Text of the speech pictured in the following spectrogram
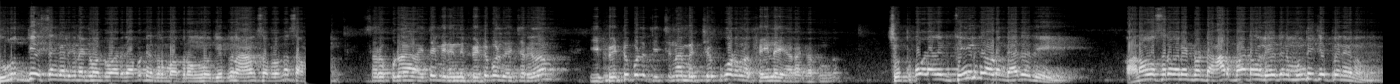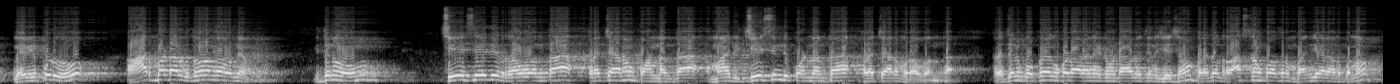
దురుద్దేశం కలిగినటువంటి వాడు కాబట్టి ఇతను మాత్రం నువ్వు చెప్పిన ఆన్సర్లోనే సమాధానం. సార్ ఇప్పుడు అయితే మీరు ఇన్ని పెట్టుబడులు తెచ్చారు కదా ఈ పెట్టుబడులు తెచ్చినా మీరు చెప్పుకోవడంలో ఫెయిల్ అయ్యారా గతంలో? చెప్పుకోవడానికి ఫెయిల్ కావడం కాదు అది. అనవసరమైనటువంటి ఆర్భాటం లేదని ముందే చెప్పాను నేను. మేము ఎప్పుడు ఆర్భాటాలకు దూరంగా ఉన్నాం. ఇతను చేసేది రవ్వంతా ప్రచారం కొండంతా మాది చేసింది కొండంతా ప్రచారం రవ్వంతా. ప్రజలకు ఉపయోగపడాలనేటువంటి ఆలోచన చేసాం ప్రజలు రాష్ట్రం కోసం పనిచేయాలనుకున్నాం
